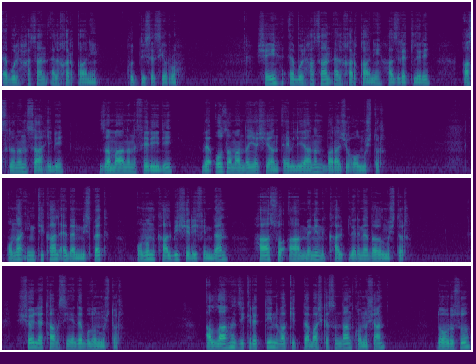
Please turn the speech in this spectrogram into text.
Ebul Hasan el-Harkani Kuddise sirruh Şeyh Ebul Hasan el-Harkani Hazretleri asrının sahibi, zamanın feridi ve o zamanda yaşayan evliyanın barajı olmuştur. Ona intikal eden nispet, onun kalbi şerifinden hasu ammenin kalplerine dağılmıştır. Şöyle tavsiyede bulunmuştur. Allah'ı zikrettiğin vakitte başkasından konuşan, doğrusu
